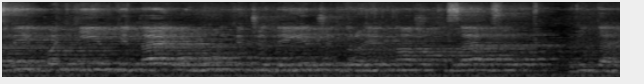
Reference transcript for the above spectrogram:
своїх батьків, дітей, онуків чи для інших дорогих нашому серцю людей.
